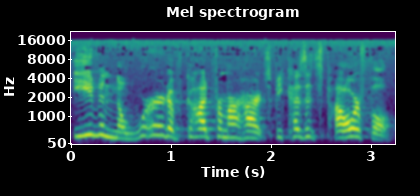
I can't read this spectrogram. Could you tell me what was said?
even the word of God from our hearts because it's powerful.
